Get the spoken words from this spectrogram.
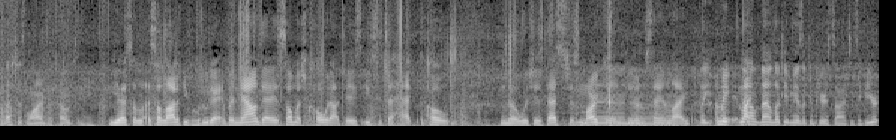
So that's just lines of code to me. Yeah, it's a, it's a lot of people who do that. But now that it's so much code out there, it's easy to hack the code. You know, which is that's just marketing. you know what I'm saying? Like, like I mean, now, like, now look at me as a computer scientist. If you're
